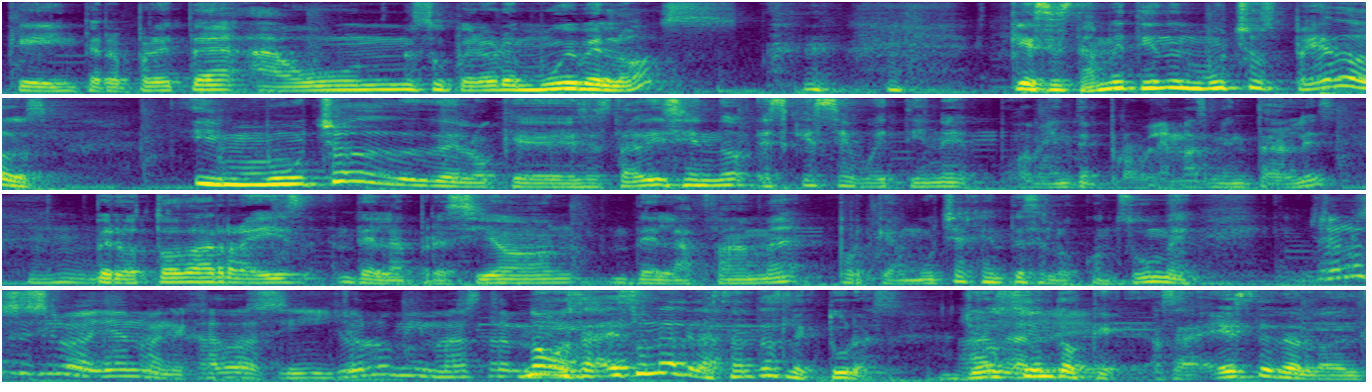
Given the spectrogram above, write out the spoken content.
que interpreta a un superhéroe muy veloz, que se está metiendo en muchos pedos. Y mucho de lo que se está diciendo es que ese güey tiene, obviamente, problemas mentales, pero todo a raíz de la presión, de la fama, porque a mucha gente se lo consume. Yo no sé si lo hayan manejado así, yo lo vi más también. No, o sea, es una de las tantas lecturas. Yo Ándale. siento que, o sea, este de lo del,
